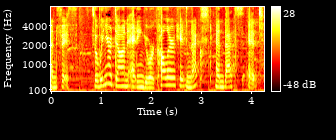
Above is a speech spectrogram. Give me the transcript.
and fifth. So when you're done adding your color, hit next and that's it.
